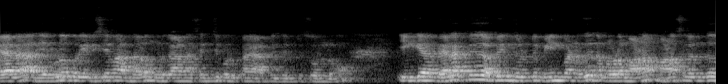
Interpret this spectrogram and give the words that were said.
வேலை. அது எவ்வளோ பெரிய விஷயமா இருந்தாலும் உங்களுக்காக நான் செஞ்சு கொடுப்பேன் அப்படின்னு சொல்லிட்டு சொல்லும். இங்கே விளக்கு அப்படின்னு சொல்லிட்டு மீன் பண்ணுது நம்மளோட மனம் மனசுலேருந்து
